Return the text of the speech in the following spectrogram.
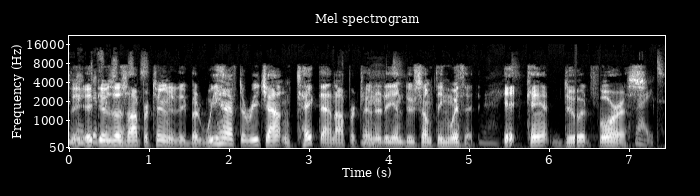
it gives us opportunity, but we have to reach out and take that opportunity right. and do something with it. Right. It can't do it for us. Right.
